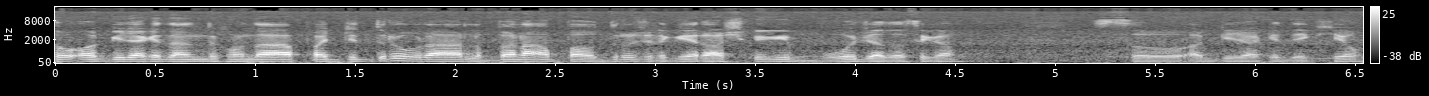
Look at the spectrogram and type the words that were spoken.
ਸੋ ਅੱਗੇ ਜਾ ਕੇ ਤੁਹਾਨੂੰ ਦਿਖਾਉਂਦਾ, ਆਪਾਂ ਜਿੱਧਰੋਂ ਰਾਹ ਲੱਭਾ ਨਾ ਆਪਾਂ ਉਧਰੋਂ ਚਲੇ ਗਏ, ਰਸ਼ ਕਿਉਂਕਿ ਬਹੁਤ ਜ਼ਿਆਦਾ ਸੀਗਾ। ਸੋ ਅੱਗੇ ਜਾ ਕੇ ਦੇਖਿਓ।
